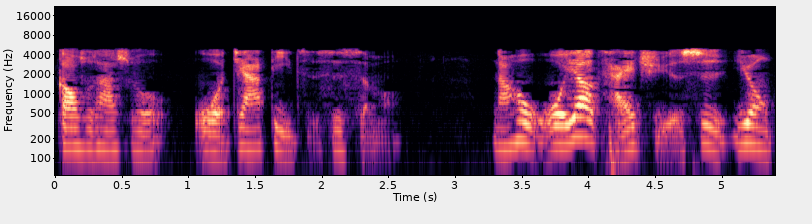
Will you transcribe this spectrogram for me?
告诉他说。我家地址是什么？然后我要采取的是用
